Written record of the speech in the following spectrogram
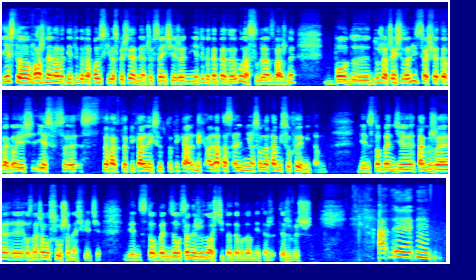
jest to ważne nawet nie tylko dla Polski bezpośrednio, znaczy w sensie, że nie tylko temperatury u nas są dla nas ważne, bo duża część rolnictwa światowego jest, jest w strefach tropikalnych subtropikalnych, a lata z El Niño są latami suchymi tam, więc to będzie także y, oznaczało suszę na świecie, więc to będą ceny żywności prawdopodobnie też, też wyższe. A, y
